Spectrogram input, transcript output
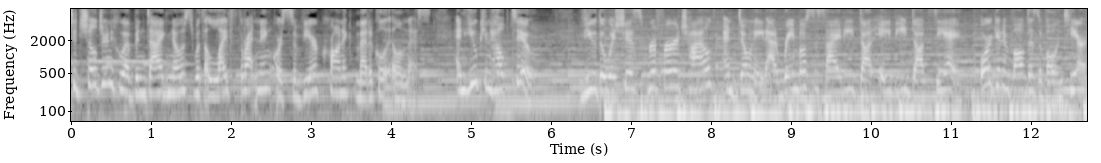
to children who have been diagnosed with a life threatening or severe chronic medical illness. And you can help too. View the wishes, refer a child, and donate at rainbowsociety.ab.ca or get involved as a volunteer.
